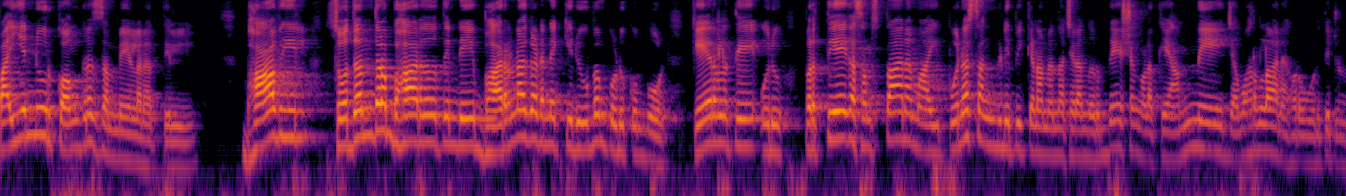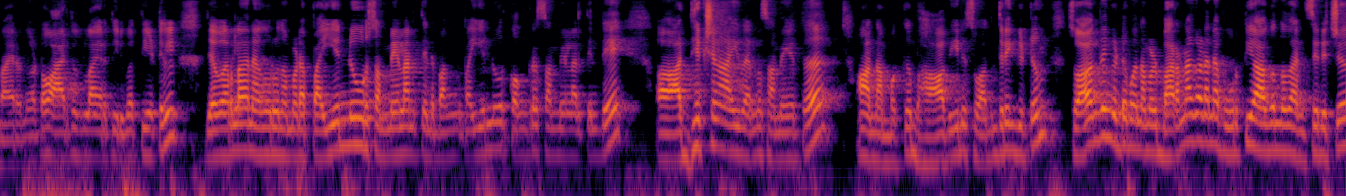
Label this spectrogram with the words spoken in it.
പയ്യന്നൂർ കോൺഗ്രസ് സമ്മേളനത്തിൽ ഭാവിയിൽ സ്വതന്ത്ര ഭാരതത്തിന്റെ ഭരണഘടനയ്ക്ക് രൂപം കൊടുക്കുമ്പോൾ കേരളത്തെ ഒരു പ്രത്യേക സംസ്ഥാനമായി പുനഃസംഘടിപ്പിക്കണമെന്ന ചില നിർദ്ദേശങ്ങളൊക്കെ അന്നേ ജവഹർലാൽ നെഹ്റു കൊടുത്തിട്ടുണ്ടായിരുന്നു കേട്ടോ. ആയിരത്തി തൊള്ളായിരത്തി ഇരുപത്തിയെട്ടിൽ ജവഹർലാൽ നെഹ്റു നമ്മുടെ പയ്യന്നൂർ സമ്മേളനത്തിന്റെ പയ്യന്നൂർ കോൺഗ്രസ് സമ്മേളനത്തിന്റെ അധ്യക്ഷനായി വരുന്ന സമയത്ത് ആ നമുക്ക് ഭാവിയിൽ സ്വാതന്ത്ര്യം കിട്ടും. സ്വാതന്ത്ര്യം കിട്ടുമ്പോൾ നമ്മൾ ഭരണഘടന പൂർത്തിയാകുന്നതനുസരിച്ച്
